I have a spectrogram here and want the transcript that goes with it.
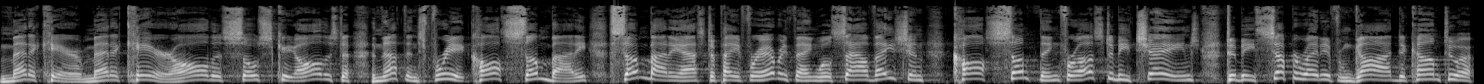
Medicare, Medicare, all this Social Security, all this stuff, nothing's free. It costs somebody. Somebody has to pay for everything. Well, salvation costs something for us to be changed, to be separated from God, to come to a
